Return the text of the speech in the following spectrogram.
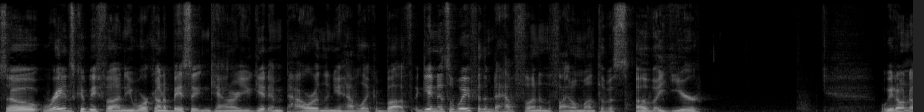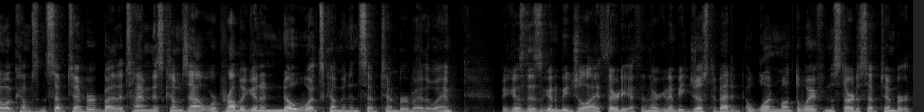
So raids could be fun. You work on a basic encounter, you get empowered, and then you have like a buff. Again, it's a way for them to have fun in the final month of a, of a year. We don't know what comes in September. By the time this comes out, we're probably going to know what's coming in September, by the way, because this is going to be July 30th, and they're going to be just about one month away from the start of September.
